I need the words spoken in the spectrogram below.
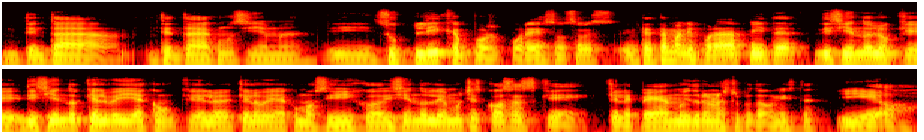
intenta, intenta, ¿cómo se llama? Y suplica por, por eso, ¿sabes? Intenta manipular a Peter diciendo lo que, diciendo que él veía como, que, lo, que lo veía como su hijo, diciéndole muchas cosas que, que le pegan muy duro a nuestro protagonista. Y oh,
